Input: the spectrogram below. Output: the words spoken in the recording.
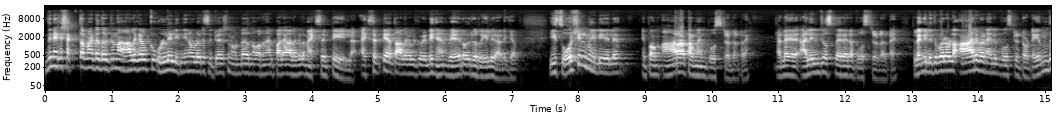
ഇതിനെയൊക്കെ ശക്തമായിട്ട് എതിർക്കുന്ന ആളുകൾക്ക് ഉള്ളിൽ ഇങ്ങനെയുള്ള ഒരു സിറ്റുവേഷൻ ഉണ്ട് എന്ന് പറഞ്ഞാൽ പല ആളുകളും അക്സെപ്റ്റ് ചെയ്യില്ല. അക്സെപ്റ്റ് ചെയ്യാത്ത ആളുകൾക്ക് വേണ്ടി ഞാൻ വേറൊരു റീൽ കാണിക്കാം. ഈ സോഷ്യൽ മീഡിയയിൽ ഇപ്പം ആറാട്ടണ്ണൻ പോസ്റ്റ് ഇടട്ടെ? അല്ലെ അലിൻ ജോസ് പെരേര പോസ്റ്റ് ഇടട്ടെ? അല്ലെങ്കിൽ ഇതുപോലുള്ള ആര് വേണേലും പോസ്റ്റ് ഇട്ടോട്ടെ? എന്ത്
